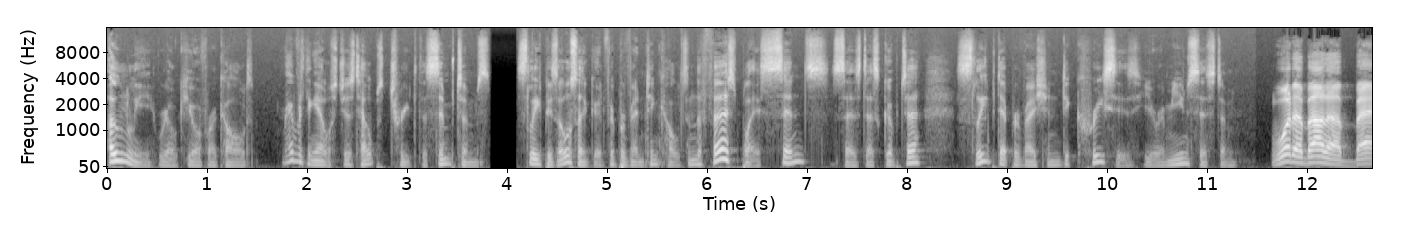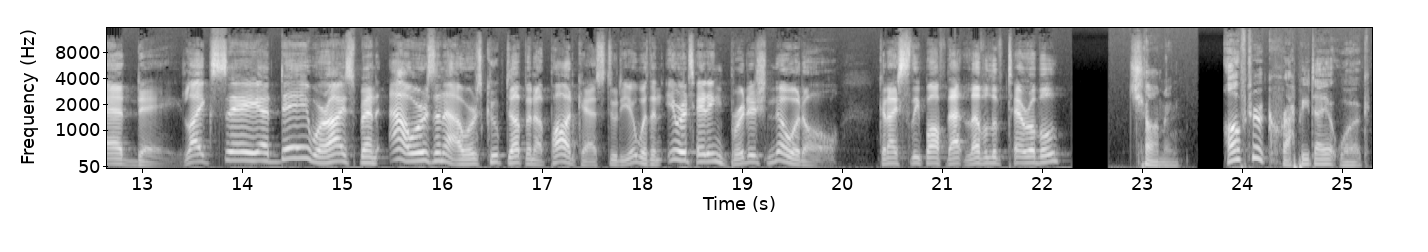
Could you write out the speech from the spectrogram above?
only real cure for a cold. Everything else just helps treat the symptoms. Sleep is also good for preventing colds in the first place, since, says Dasgupta, sleep deprivation decreases your immune system. What about a bad day? Like, say, a day where I spend hours and hours cooped up in a podcast studio with an irritating British know it all. Can I sleep off that level of terrible? Charming. After a crappy day at work,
